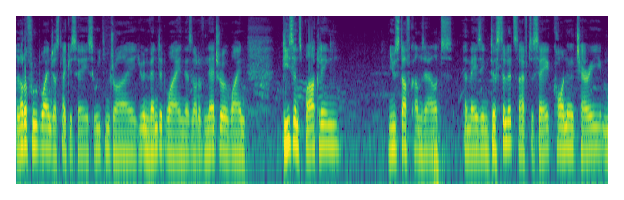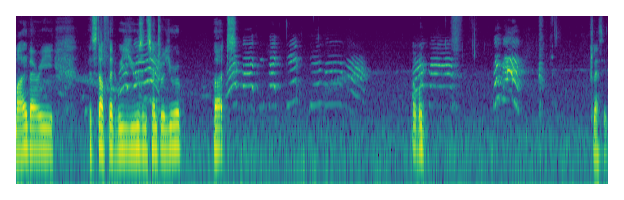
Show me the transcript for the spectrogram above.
A lot of fruit wine, just like you say, sweet and dry. You invented wine. There's a lot of natural wine, decent sparkling. New stuff comes out. Amazing distillates, I have to say. Cornel, cherry, mulberry. It's stuff that we use in Central Europe, but. but classic.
